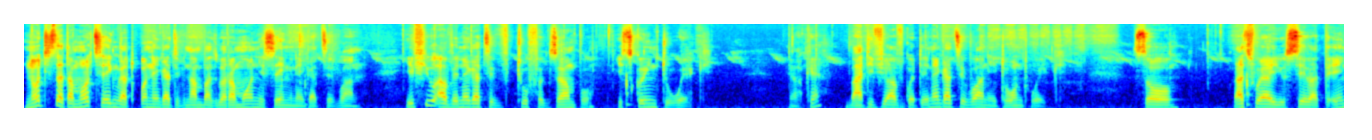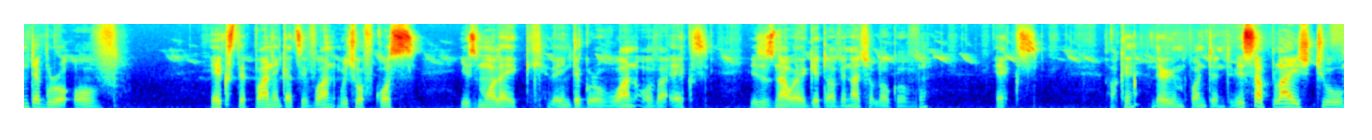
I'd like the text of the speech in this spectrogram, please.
Notice that i'm not saying that all negative numbers but i'm only saying negative 1 if you have a negative 2 for example it's going to work. Okay? But if you have got a negative 1 it won't work. So that's where you say that the integral of x to the power negative 1 which of course is more like the integral of 1 over x this is now where you get to have a natural log of x. Okay? Very important. This applies to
